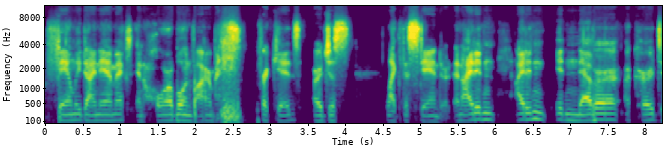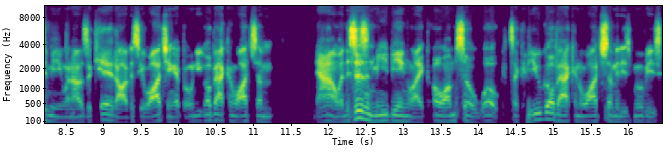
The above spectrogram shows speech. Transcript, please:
family dynamics and horrible environments for kids are just like the standard. And i didn't i didn't it never occurred to me when i was a kid obviously watching it but when you go back and watch them now and this isn't me being like oh i'm so woke. It's like if you go back and watch some of these movies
